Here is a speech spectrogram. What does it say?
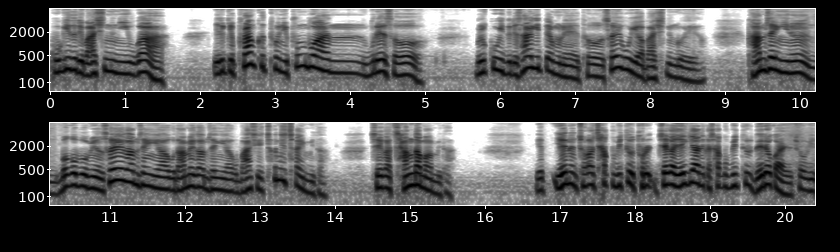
고기들이 맛있는 이유가 이렇게 프랑크톤이 풍부한 물에서 물고기들이 살기 때문에 더 서해 고기가 맛있는 거예요. 감생이는 먹어보면 서해 감생이하고 남해 감생이하고 맛이 천지 차입니다. 제가 장담합니다. 얘, 얘는 저 자꾸 밑으로 돌아, 제가 얘기하니까 자꾸 밑으로 내려가요. 저기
